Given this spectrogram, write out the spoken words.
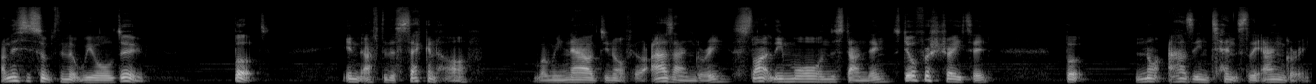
And this is something that we all do. But in after the second half, when we now do not feel as angry, slightly more understanding, still frustrated, but not as intensely angry.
